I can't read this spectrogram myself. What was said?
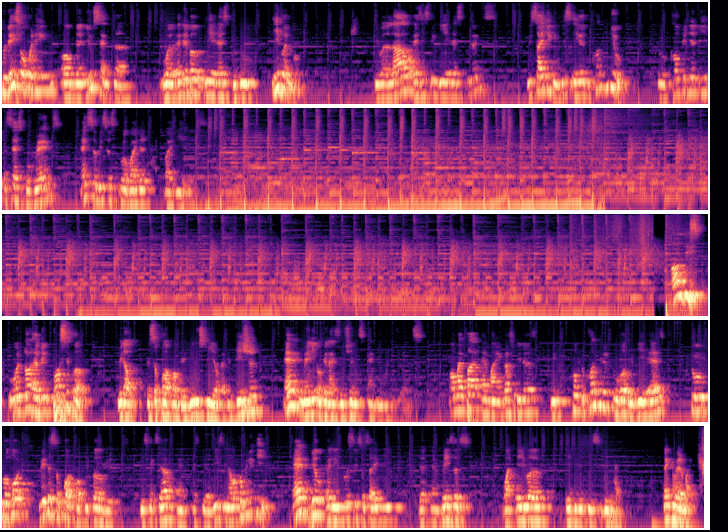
Today's opening of the new center will enable DAS to do even more. It will allow existing DAS students residing in this area to continue to conveniently access programs and services provided by DAS. All this would not have been possible without the support of the Ministry of Education and many organizations and individuals. On my part and my grassroots leaders, we hope to continue to work with DAS to promote greater support for people with dyslexia and SPLDs in our community and build an inclusive society that embraces whatever abilities we have. Thank you very much.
